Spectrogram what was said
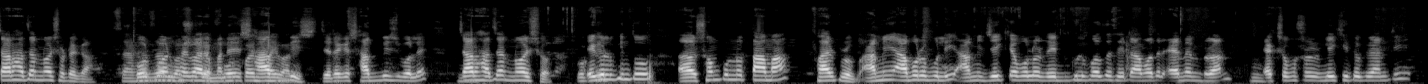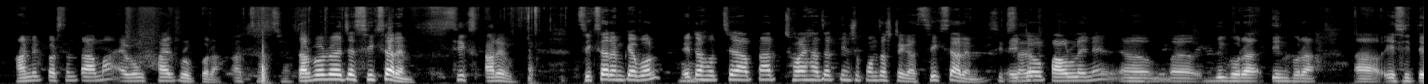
চার হাজার নয়শো টাকা। ফোর পয়েন্ট ফাইভ আর মানে সাত বিশ যেটাকে সাত বিশ বলে চার হাজার নয়শো। এগুলো কিন্তু সম্পূর্ণ তামা ফায়ার প্রুফ আমি আবারও বলি আমি যে কেবল রেটগুলো বলতেছি এটা আমাদের এম এম ব্রান্ড হুম। একশো বছর লিখিত গ্যারান্টি হান্ড্রেড পার্সেন্ট তামা এবং ফায়ার প্রুফ করা। আচ্ছা আচ্ছা। তারপর রয়েছে six R M 6 RM six R M cable এটা হচ্ছে আপনার ছয় হাজার তিনশো পঞ্চাশ টাকা সিক্স আর এম 6RM এটাও পাওয়ার লাইনে দুই ঘোড়া তিন ঘোড়া এসিতে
